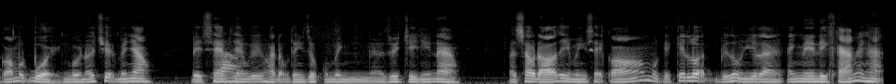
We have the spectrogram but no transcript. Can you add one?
có một buổi ngồi nói chuyện với nhau để xem vâng. xem cái hoạt động tình dục của mình à, duy trì như thế nào. Và sau đó thì mình sẽ có một cái kết luận ví dụ như là anh nên đi khám chẳng hạn.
